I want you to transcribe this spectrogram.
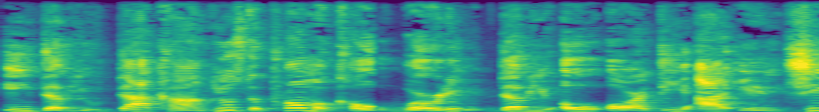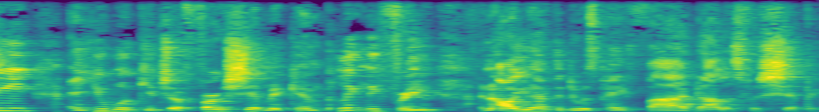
E W.com. Use the promo code wording, W O R D I N G, and you will get your first shipment completely free. And all you have to do is pay $5 for shipping.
